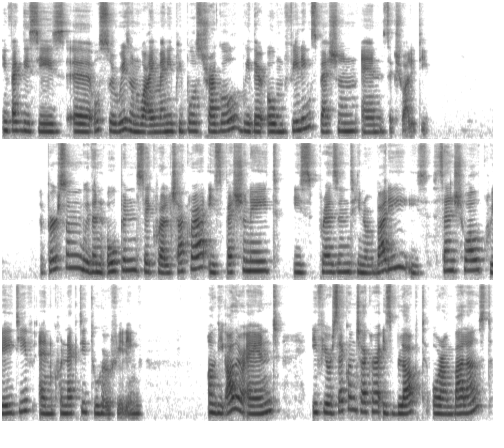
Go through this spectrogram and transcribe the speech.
In fact, this is uh, also a reason why many people struggle with their own feelings, passion, and sexuality. A person with an open sacral chakra is passionate, is present in her body, is sensual, creative, and connected to her feeling. On the other hand, if your second chakra is blocked or unbalanced,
